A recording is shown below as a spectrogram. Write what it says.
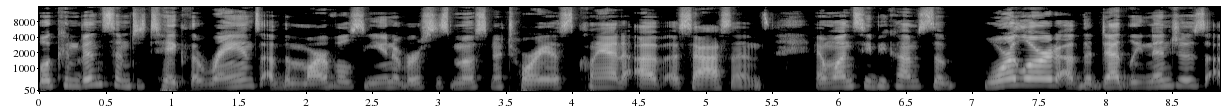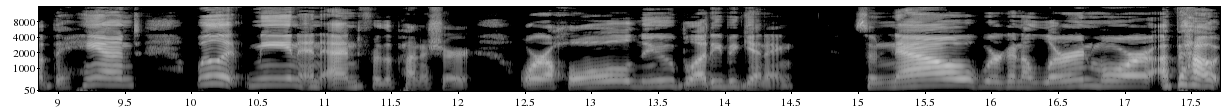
will convince him to take the reins of the Marvel's universe's most notorious clan of assassins? And once he becomes the warlord of the deadly ninjas of the hand, will it mean an end for the Punisher or a whole new bloody beginning? So now we're going to learn more about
